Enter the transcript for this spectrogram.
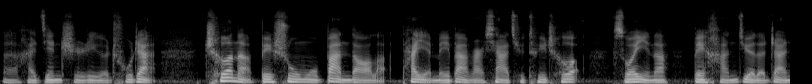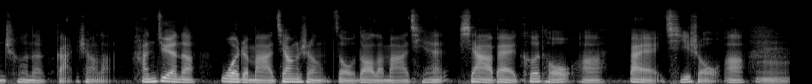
呃，还坚持这个出战。车呢被树木绊到了，他也没办法下去推车，所以呢被韩厥的战车呢赶上了。韩厥呢握着马缰绳走到了马前，下拜磕头啊，拜旗手啊，嗯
